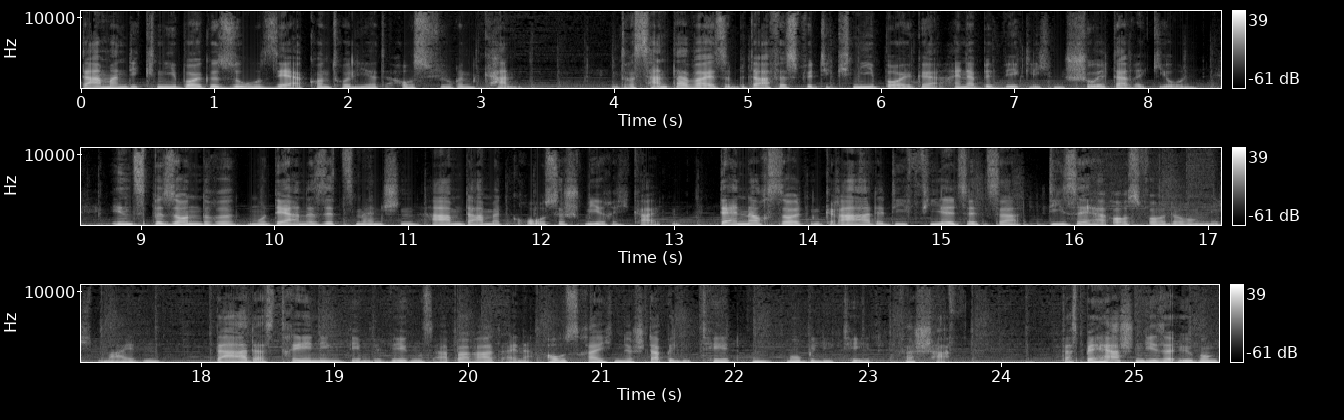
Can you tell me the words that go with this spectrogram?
da man die Kniebeuge so sehr kontrolliert ausführen kann. Interessanterweise bedarf es für die Kniebeuge einer beweglichen Schulterregion, Insbesondere moderne Sitzmenschen haben damit große Schwierigkeiten. Dennoch sollten gerade die Vielsitzer diese Herausforderung nicht meiden, da das Training dem Bewegungsapparat eine ausreichende Stabilität und Mobilität verschafft. Das Beherrschen dieser Übung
